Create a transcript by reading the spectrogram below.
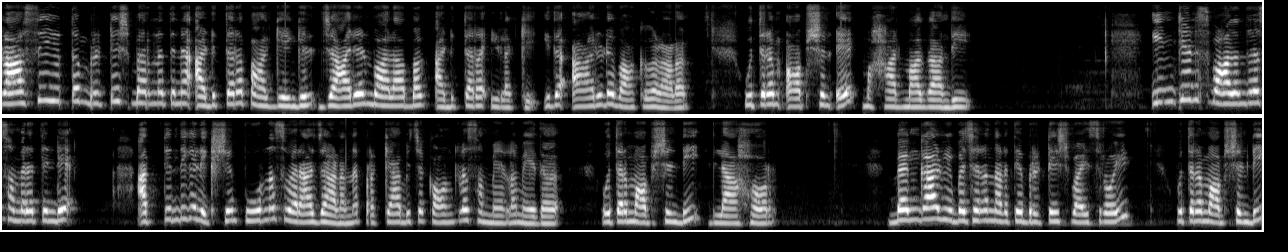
Plassey യുദ്ധം ബ്രിട്ടീഷ് ഭരണത്തിന് അടിത്തറ പാകിയെങ്കിൽ ജാലിയൻ വാലാബാഗ് അടിത്തറ ഇളക്കി. ഇത് ആരുടെ വാക്കുകളാണ്? ഉത്തരം ഓപ്ഷൻ എ മഹാത്മാഗാന്ധി ഇന്ത്യൻ സ്വാതന്ത്ര്യ സമരത്തിന്റെ അത്യന്തിക ലക്ഷ്യം പൂർണ സ്വരാജ് ആണെന്ന് പ്രഖ്യാപിച്ച കോൺഗ്രസ് സമ്മേളനം ഏത്? ഉത്തരം ഓപ്ഷൻ ഡി ലാഹോർ. ബംഗാൾ വിഭജനം നടത്തിയ ബ്രിട്ടീഷ് വൈസ്രോയി ഉത്തരം ഓപ്ഷൻ ഡി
